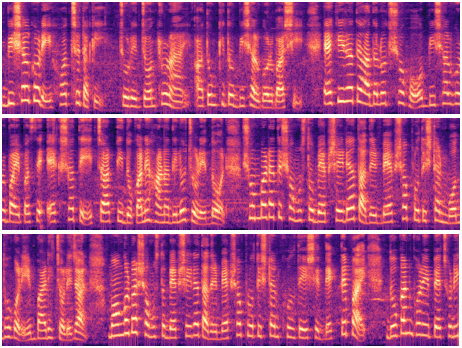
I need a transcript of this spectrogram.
বিশালগড়ে হচ্ছেটা কি? চোরের যন্ত্রণায় আতঙ্কিত বিশালগড়বাসী। একই রাতে আদালত সহ বিশালগড় বাইপাসে একসাথে চারটি দোকানে হানা দিল চোরের দল। সোমবার রাতে সমস্ত ব্যবসায়ীরা তাদের ব্যবসা প্রতিষ্ঠান বন্ধ করে বাড়ি চলে যান। মঙ্গলবার সমস্ত ব্যবসায়ীরা তাদের ব্যবসা প্রতিষ্ঠান খুলতে এসে দেখতে পায়, দোকান ঘরের পেছনে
